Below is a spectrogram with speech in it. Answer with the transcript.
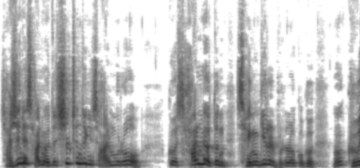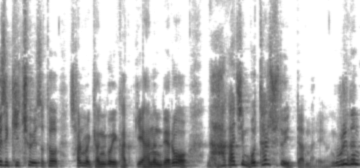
자신의 삶의 어떤 실천적인 삶으로 그 삶의 어떤 생기를 불어넣고 그, 어? 그것에 기초해서 더 삶을 견고히 갖게 하는 대로 나아가지 못할 수도 있단 말이에요. 우리는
